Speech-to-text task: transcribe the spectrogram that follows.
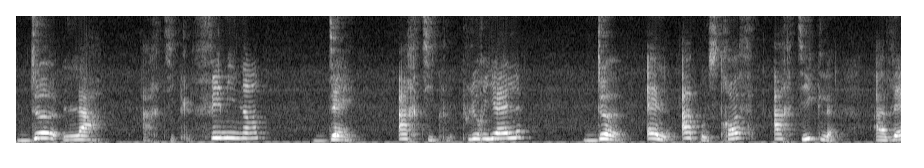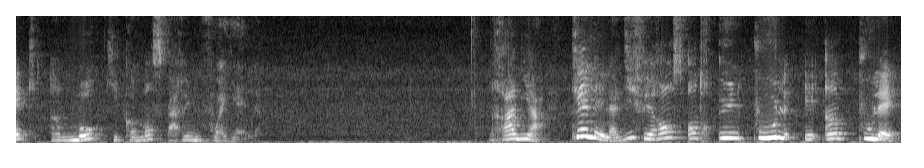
de la, article féminin, des, article pluriel, de, L article avec un mot qui commence par une voyelle. Rania, quelle est la différence entre une poule et un poulet?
